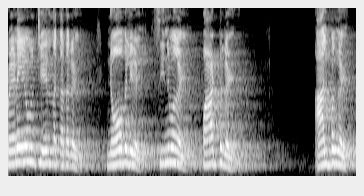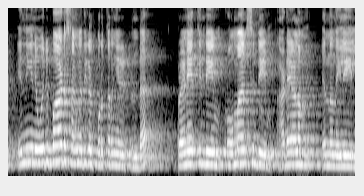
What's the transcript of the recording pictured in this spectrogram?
പ്രണയവും ചേരുന്ന കഥകൾ നോവലുകൾ സിനിമകൾ പാട്ടുകൾ ആൽബങ്ങൾ എന്നിങ്ങനെ ഒരുപാട് സംഗതികൾ പുറത്തിറങ്ങിയിട്ടുണ്ട്. പ്രണയത്തിന്റെയും റൊമാൻസിന്റെയും അടയാളം എന്ന നിലയിൽ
